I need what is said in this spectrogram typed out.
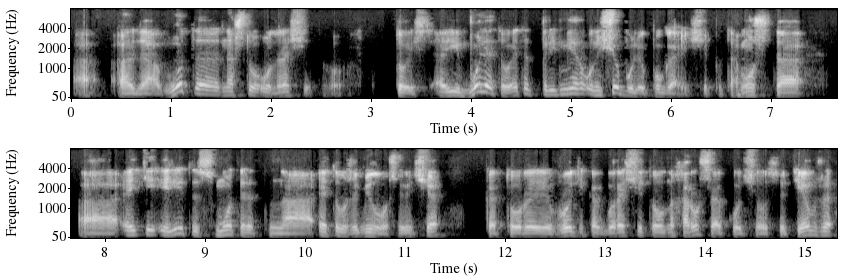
А, а, да, вот э, на что он рассчитывал. То есть, и более того, этот пример, он еще более пугающий, потому что эти элиты смотрят на этого же Милошевича, который вроде как бы рассчитывал на хорошее, окончил все тем же,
